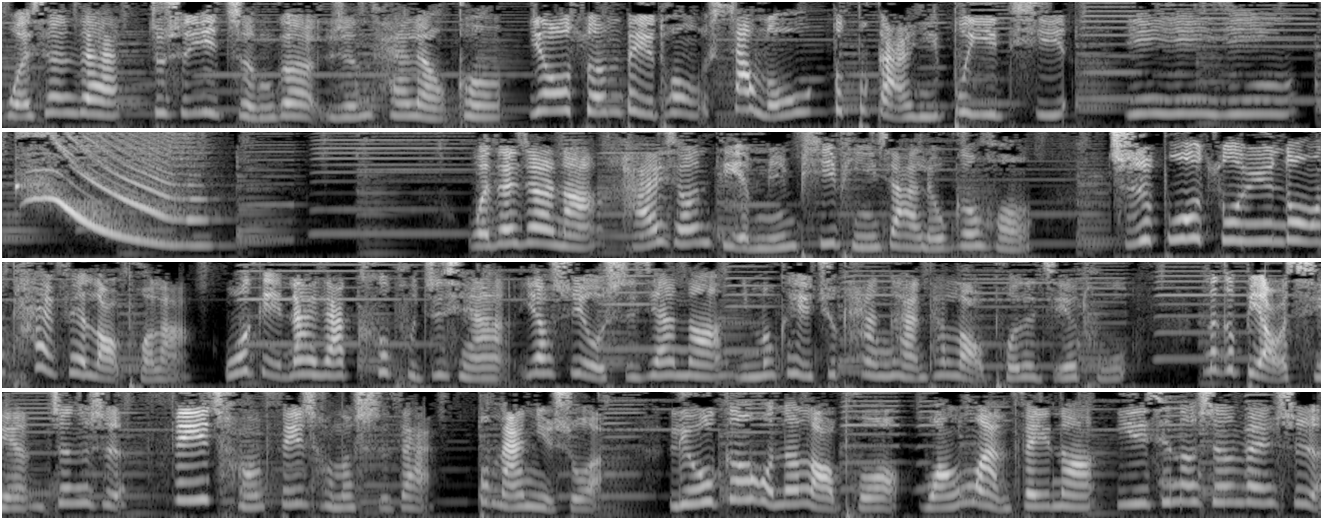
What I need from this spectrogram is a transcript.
我现在就是一整个人财两空，腰酸背痛，下楼都不敢一步一踢。嘤嘤嘤！我在这儿呢，还想点名批评一下刘畊宏，直播做运动太费老婆了。我给大家科普之前，要是有时间呢，你们可以去看看他老婆的截图，那个表情真的是非常非常的实在。不瞒你说，刘畊宏的老婆王婉菲呢，以前的身份是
